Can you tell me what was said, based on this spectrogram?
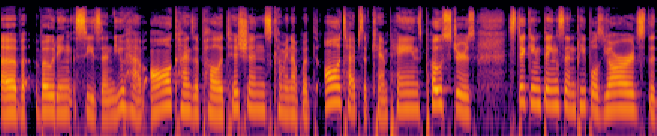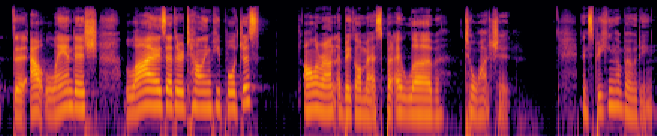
of voting season. You have all kinds of politicians coming up with all types of campaigns, posters, sticking things in people's yards, the, the outlandish lies that they're telling people, just all around a big old mess, but I love to watch it. And speaking of voting,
